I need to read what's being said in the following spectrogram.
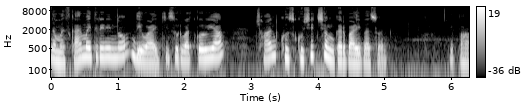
नमस्कार मैत्रिणींनो दिवाळीची सुरुवात करूया छान खुसखुशीत शंकरपाळीपासून. हे पहा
